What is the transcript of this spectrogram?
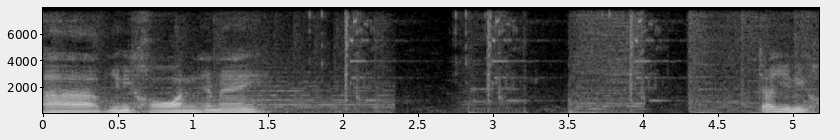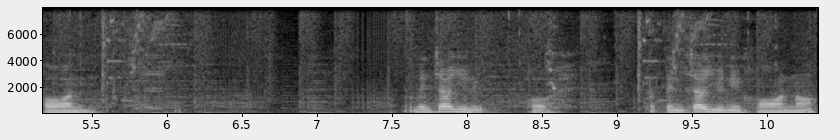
อ่ายูนิคอร์นใช่ไหม เจ้ายูนิคอร์นเป็นเจ้ายูนิโอ้ยจะเป็นเจ้ายูนิคอร์นเนาะ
